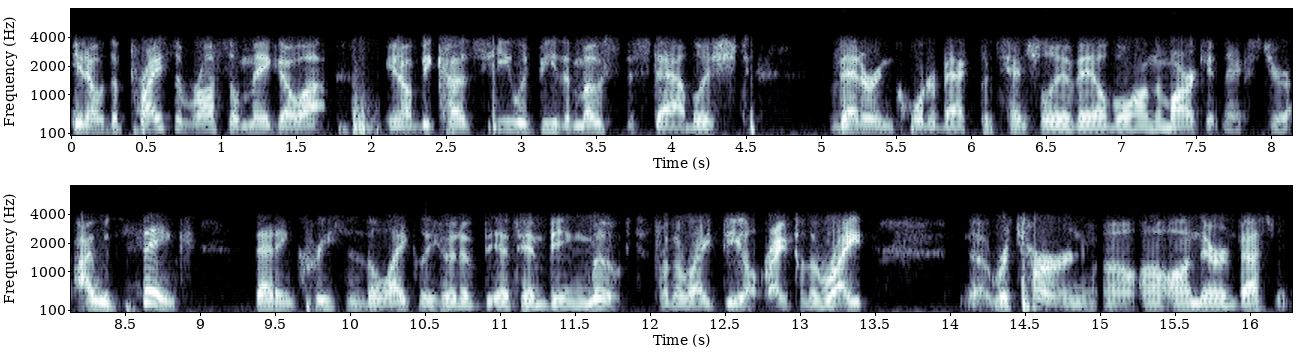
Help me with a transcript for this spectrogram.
You know, the price of Russell may go up. You know, because he would be the most established veteran quarterback potentially available on the market next year. I would think that increases the likelihood of, of him being moved for the right deal, right? For the right uh, return uh, on their investment.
